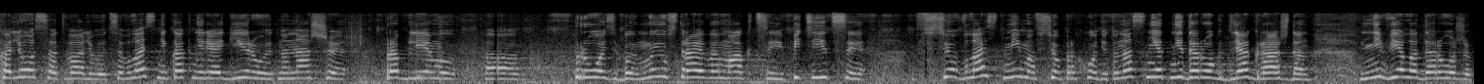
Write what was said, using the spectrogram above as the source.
колеса отваливаются. Власть никак не реагирует на наши проблемы, э, просьбы. Мы устраиваем акции, петиции все, власть мимо все проходит. У нас нет ни дорог для граждан, ни велодорожек.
